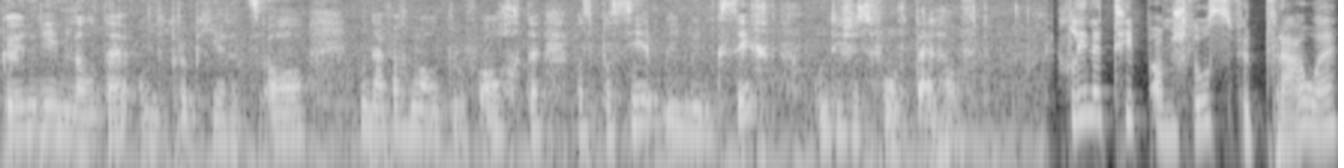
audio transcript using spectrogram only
gehen in den Laden und probieren es an. Und einfach mal darauf achten, was passiert mit meinem Gesicht und ist es vorteilhaft. Kleiner Tipp am Schluss für die Frauen.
